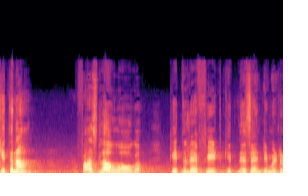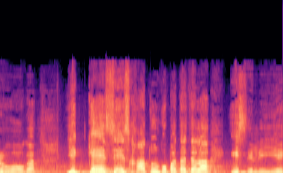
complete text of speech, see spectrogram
कितना फासला हुआ होगा, कितने फीट, कितने सेंटीमीटर हुआ होगा, ये कैसे इस खातून को पता चला? इसलिए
